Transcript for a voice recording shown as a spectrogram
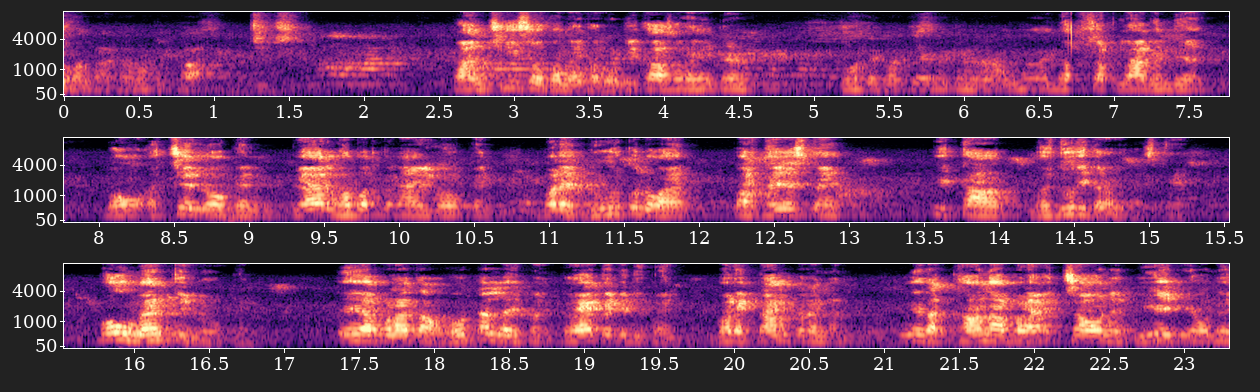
बंदा का रोटी खा सकते पाँच छः सौ बंदा का रोटी खा सकते अच्छे लोग हैं, प्यार मोहब्बत करने लोग हैं। बड़े दूर को लोग हैं, परदेश में इतना मजदूरी करने वास्ते हैं। बहुत मेहनती लोग ये अपना था होटल ले पन किराए ते की दुकान बड़े काम करेंगे। इनका खाना बड़ा अच्छा होने भी भी होने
